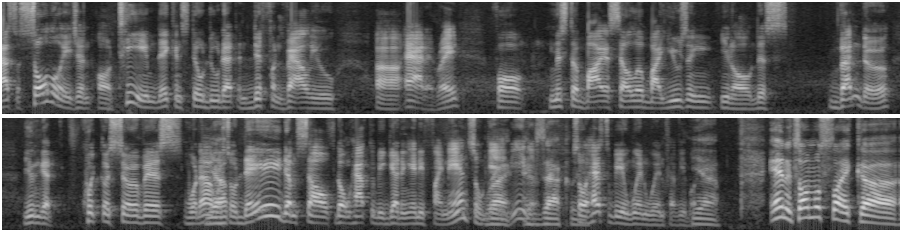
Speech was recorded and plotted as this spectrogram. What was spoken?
As a solo agent or team, they can still do that in different value uh, added, right? For Mr. Buyer Seller, by using you know this vendor, you can get quicker service, whatever. Yep. So they themselves don't have to be getting any financial gain Right, either. exactly. So it has to be a win-win for everybody. Yeah, and it's almost like uh,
